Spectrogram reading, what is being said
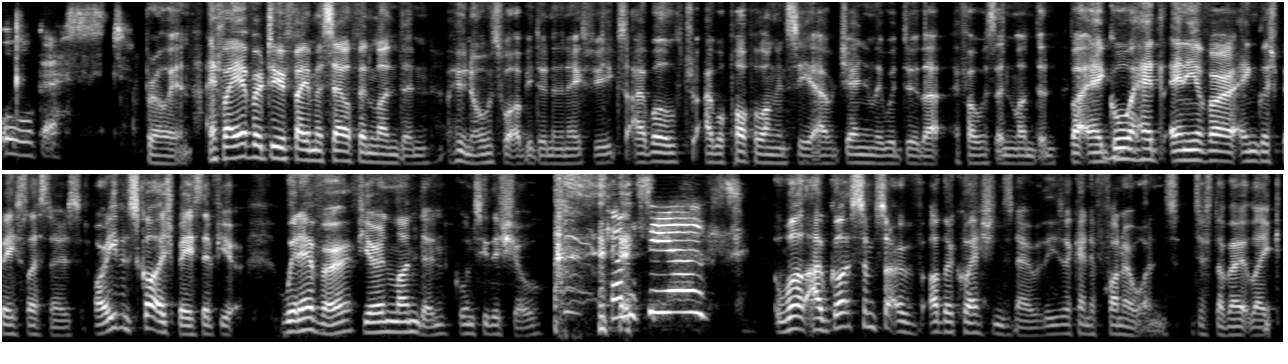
August. Brilliant. If I ever do find myself in London, who knows what I'll be doing in the next few weeks? I will. I will pop along and see it. I genuinely would do that if I was in London. But uh, go ahead, any of our English-based listeners, or even Scottish-based, if you wherever, if you're in London, go and see the show. Come see us. Well, I've got some sort of other questions now. These are kind of funner ones, just about like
